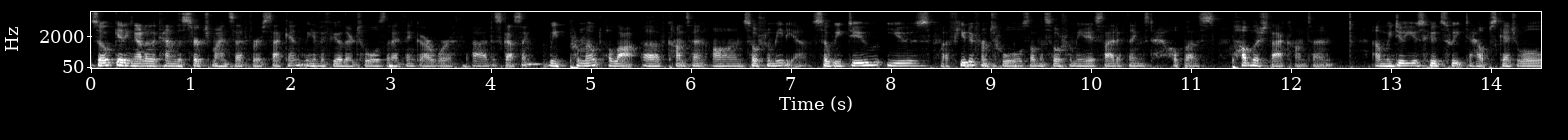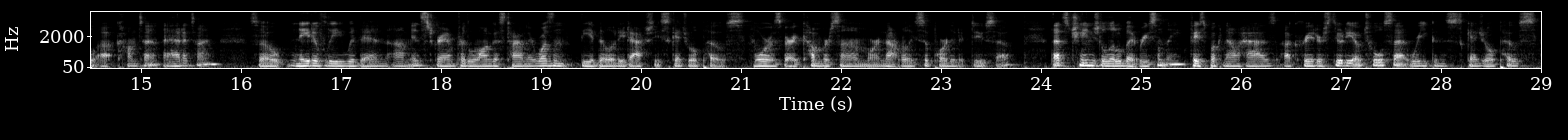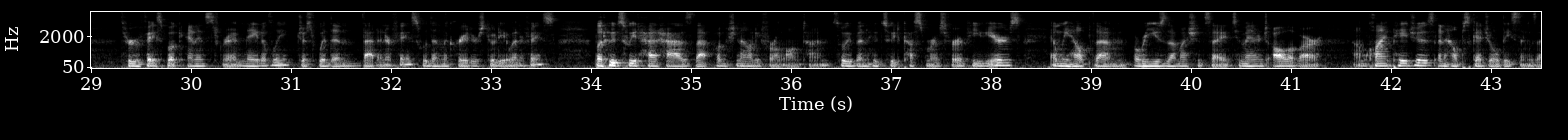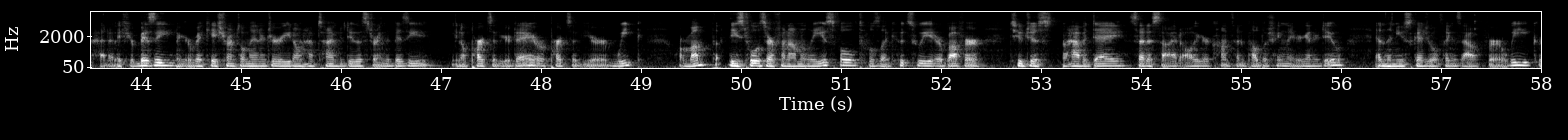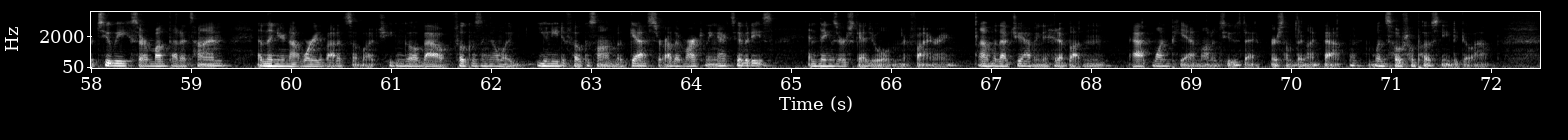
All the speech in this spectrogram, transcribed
so, getting out of the kind of the search mindset for a second, we have a few other tools that I think are worth uh, discussing. We promote a lot of content on social media. So, we do use a few different tools on the social media side of things to help us publish that content. Um, we do use Hootsuite to help schedule uh, content ahead of time. So natively within um, Instagram, for the longest time, there wasn't the ability to actually schedule posts, or was very cumbersome, or not really supported to do so. That's changed a little bit recently. Facebook now has a Creator Studio toolset where you can schedule posts through Facebook and Instagram natively, just within that interface, within the Creator Studio interface. But Hootsuite ha- has that functionality for a long time. So we've been Hootsuite customers for a few years, and we help them, or we use them, I should say, to manage all of our um, client pages and help schedule these things ahead of. If you're busy, you're a vacation rental manager, you don't have time to do this during the busy, you know, parts of your day or parts of your week or month. These tools are phenomenally useful. Tools like Hootsuite or Buffer to just have a day, set aside all your content publishing that you're going to do, and then you schedule things out for a week or two weeks or a month at a time, and then you're not worried about it so much. You can go about focusing on what you need to focus on with guests or other marketing activities and things are scheduled and they're firing um, without you having to hit a button at 1 p.m. on a Tuesday or something like that when, when social posts need to go out.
